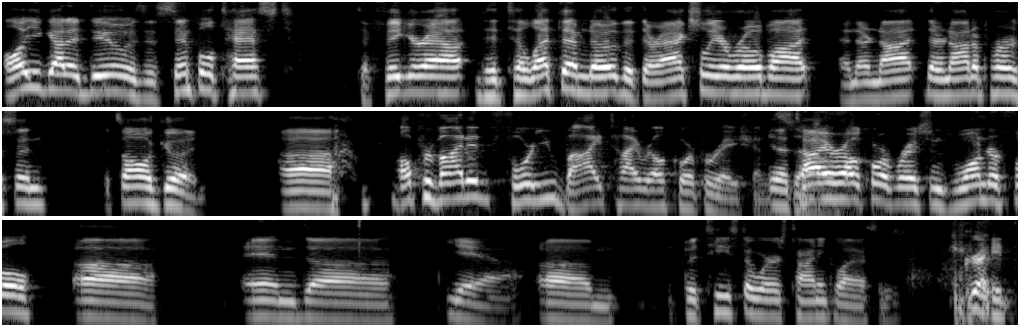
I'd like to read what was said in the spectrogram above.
all you got to do is a simple test to figure out to, to let them know that they're actually a robot and they're not they're not a person. It's all good. Uh, all provided for you by Tyrell Corporation. Yeah, so. Tyrell Corporation's wonderful. Uh, and uh, yeah, um, Batista wears tiny glasses. Great.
